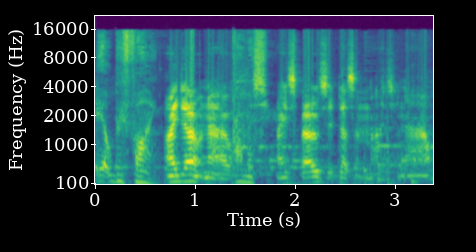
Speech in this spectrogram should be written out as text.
It'll be fine. I don't know. promise you. I suppose it doesn't matter now.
